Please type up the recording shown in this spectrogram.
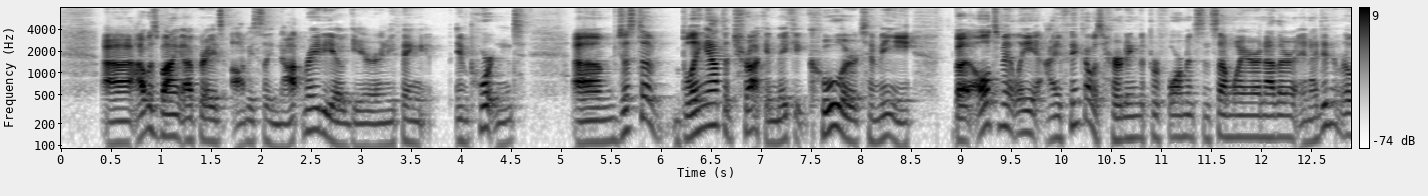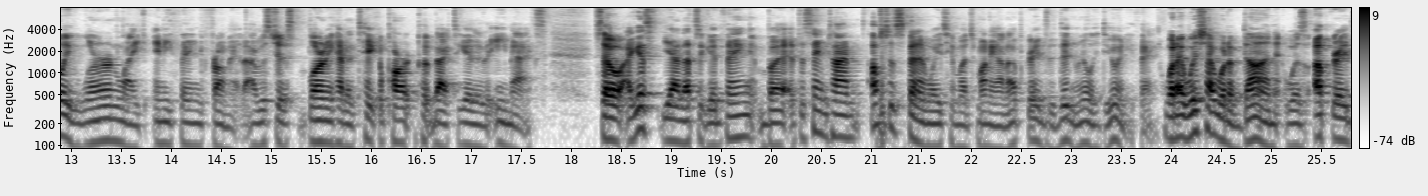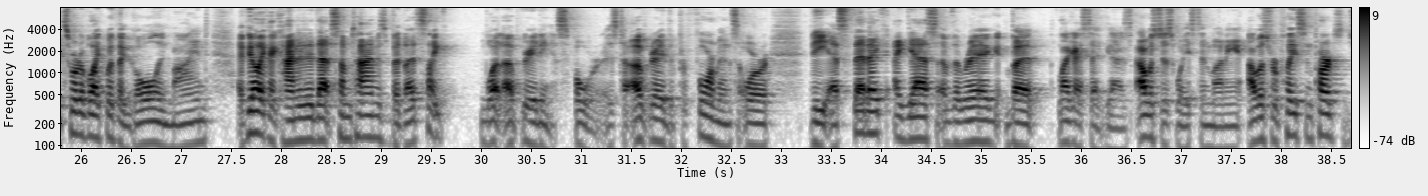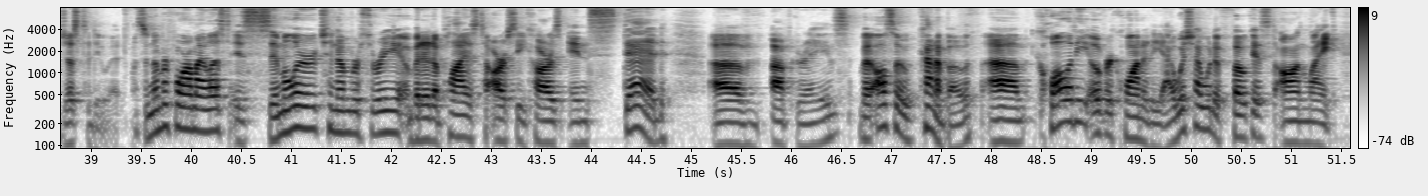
Uh, I was buying upgrades, obviously not radio gear or anything important, um, just to bling out the truck and make it cooler to me but ultimately, I think I was hurting the performance in some way or another, and I didn't really learn like anything from it. I was just learning how to take apart, put back together the E-Maxx. So I guess, yeah, that's a good thing, but at the same time, I was just spending way too much money on upgrades that didn't really do anything. What I wish I would have done was upgrade sort of like with a goal in mind. I feel like I kind of did that sometimes, but that's like what upgrading is for is to upgrade the performance or the aesthetic i guess of the rig. But like i said guys i was just wasting money. I was replacing parts just to do it. So number four on my list is similar to number three but it applies to rc cars instead of upgrades but also kind of both. Um, quality over quantity. I wish i would have focused on like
